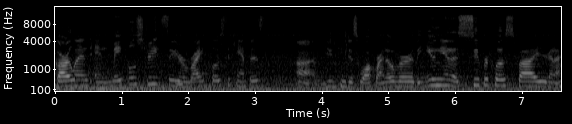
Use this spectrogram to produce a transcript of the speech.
Garland and Maple Street, so you're right close to campus. Um, you can just walk right over. The Union is super close by. You're gonna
